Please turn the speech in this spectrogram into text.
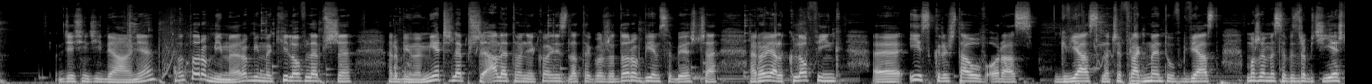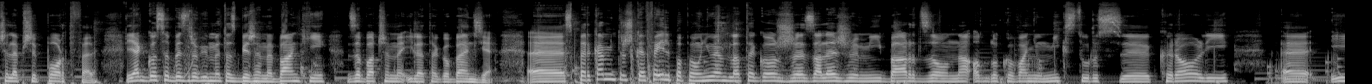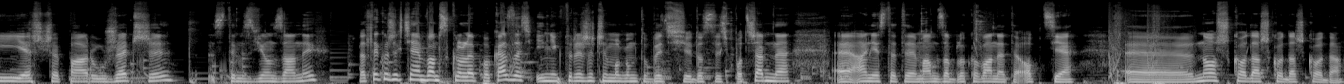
10 idealnie. No to robimy. Robimy kill off lepszy, robimy miecz lepszy, ale to nie koniec, dlatego że dorobiłem sobie jeszcze Royal Clothing e, i z kryształów oraz gwiazd, znaczy fragmentów gwiazd, możemy sobie zrobić jeszcze lepszy portfel. Jak go sobie zrobimy, to zbierzemy banki, zobaczymy ile tego będzie. E, z perkami troszkę fail popełniłem, dlatego że zależy mi bardzo na odblokowaniu mikstur z y, croli e, i jeszcze paru rzeczy z tym związanych. Dlatego, że chciałem wam scrolle pokazać i niektóre rzeczy mogą tu być dosyć potrzebne, e, a niestety mam zablokowane te opcje. E, no szkoda, szkoda, szkoda.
